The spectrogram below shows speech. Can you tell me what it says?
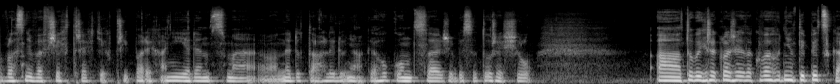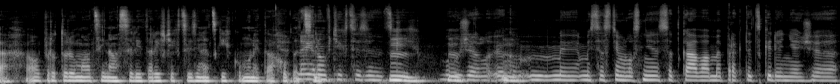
vlastně ve všech třech těch případech ani jeden jsme nedotáhli do nějakého konce, že by se to řešilo. A to bych řekla, že je takové hodně typické pro to domácí násilí tady v těch cizineckých komunitách obecně. Nejenom v těch cizineckých, hmm. bohužel. Hmm. Jako my, my se s tím vlastně setkáváme prakticky denně, že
